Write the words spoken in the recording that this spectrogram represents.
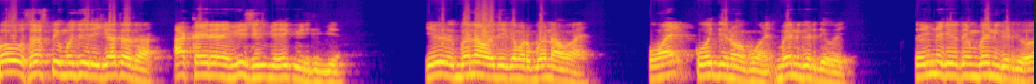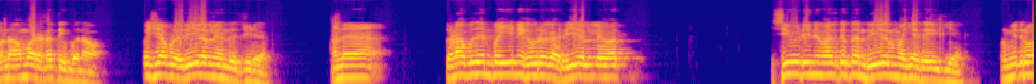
બહુ સસ્તી મજૂરી કહેતા હતા આખા હીરાને વીસ રૂપિયા, એકવીસ રૂપિયા. એવી રીતે બનાવવા દે કે અમારે બનાવવા પોવાય કોઈ દી ન પોવાય બંધ કરી દેવાય. તો એમને કીધું તમે બંધ કરી દો, અને અમારે નથી બનાવવા. પછી આપણે રિયલની અંદર ચીડ્યા. અને ઘણા બધાને પછી એને ખબર કે રિયલની વાત સીવીડીની વાત કરતા રિયલમાં ક્યાં થઈ ગયા? પણ મિત્રો,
